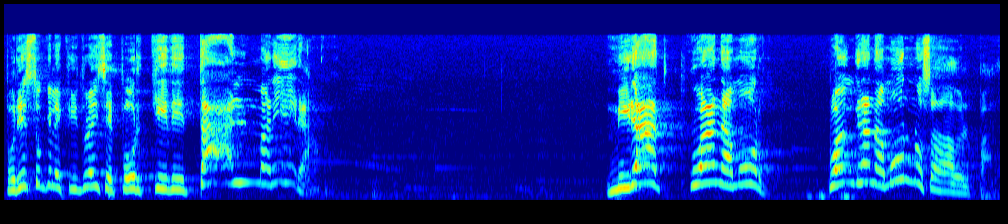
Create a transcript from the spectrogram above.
Por eso que la Escritura dice, porque de tal manera, mirad cuán amor, cuán gran amor nos ha dado el Padre,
